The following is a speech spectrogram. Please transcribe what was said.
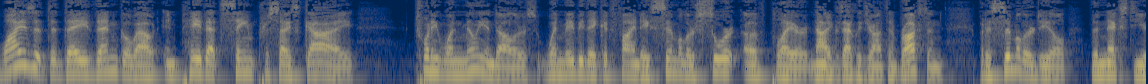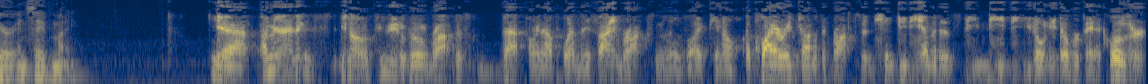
why is it that they then go out and pay that same precise guy $21 million when maybe they could find a similar sort of player, not exactly Jonathan Broxton, but a similar deal the next year and save money? Yeah, I mean, I think you know people brought this that point up when they signed Broxton it was like you know acquiring Jonathan Broxton should be the evidence that you need that you don't need to overpay a closer.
